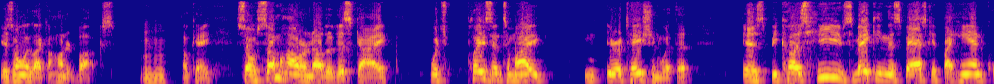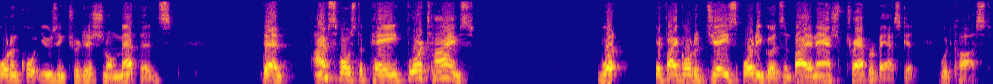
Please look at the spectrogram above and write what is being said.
is only like a hundred bucks. hmm Okay, so somehow or another, this guy, which plays into my irritation with it, is because he's making this basket by hand, quote unquote, using traditional methods, then I'm supposed to pay four times what if I go to Jay's Sporting Goods and buy an ash trapper basket would cost.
